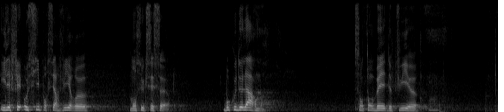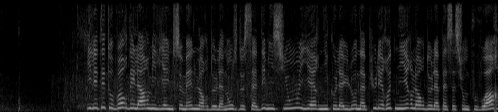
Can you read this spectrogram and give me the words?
il est fait aussi pour servir euh, mon successeur. Beaucoup de larmes sont tombées depuis euh, Il était au bord des larmes il y a une semaine lors de l'annonce de sa démission. Hier, Nicolas Hulot n'a pu les retenir lors de la passation de pouvoir.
